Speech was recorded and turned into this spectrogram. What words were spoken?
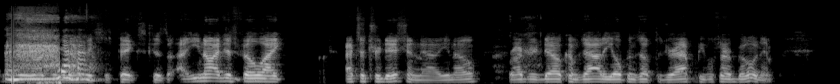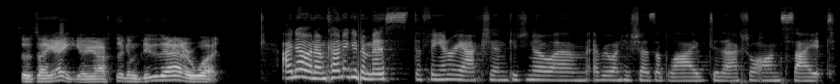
his picks because you know I just feel like that's a tradition now. You know, Roger Goodell comes out, he opens up the draft, people start booing him. So it's like, hey, are y'all still going to do that or what? I know, and I'm kind of going to miss the fan reaction because you know, um, everyone who shows up live to the actual on-site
